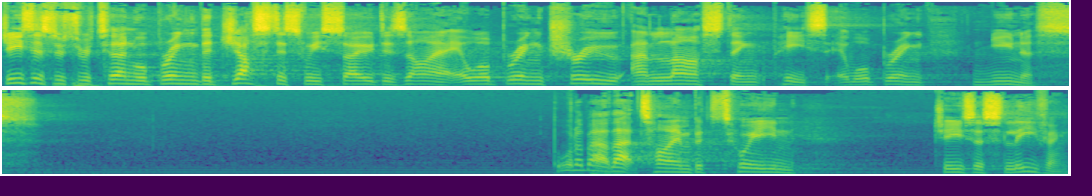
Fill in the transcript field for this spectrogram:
Jesus' return will bring the justice we so desire. It will bring true and lasting peace. It will bring newness. But what about that time between Jesus leaving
